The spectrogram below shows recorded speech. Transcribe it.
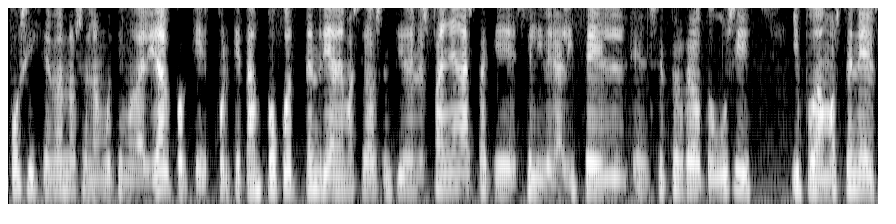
posicionarnos en la multimodalidad, porque, porque tampoco tendría demasiado sentido en España hasta que se liberalice el, sector del autobús y, y, podamos tener,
